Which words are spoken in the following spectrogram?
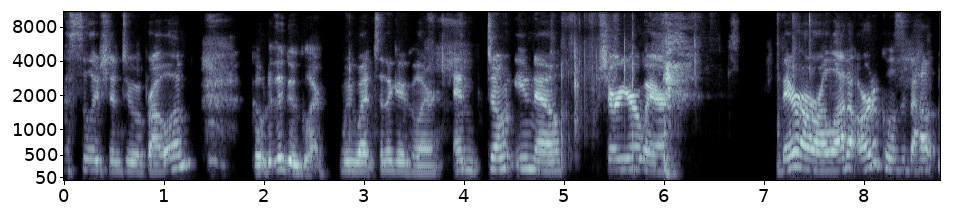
the solution to a problem? Go to the Googler. We went to the Googler. And don't you know, sure you're aware, there are a lot of articles about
